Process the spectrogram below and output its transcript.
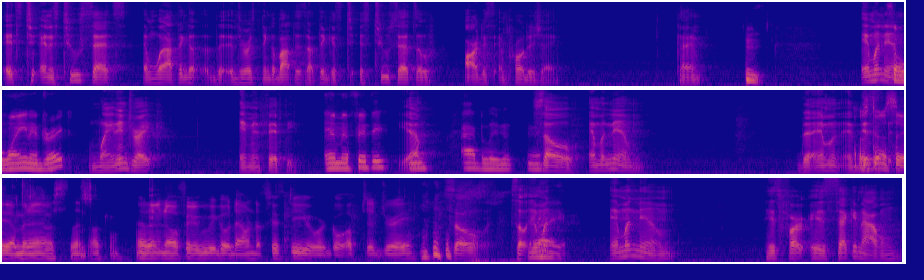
it's two and it's two sets and what i think the interesting thing about this i think it's, t- it's two sets of artist and protege. Okay? Hmm. eminem. So Wayne and Drake, wayne and drake. M and 50 M and 50. Yep. I believe it. Yeah. so eminem the eminem I was gonna say Eminem. so Then okay. I didn't know if it, we go down to fifty or go up to Dre. so so Emin- right. eminem his first his second album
